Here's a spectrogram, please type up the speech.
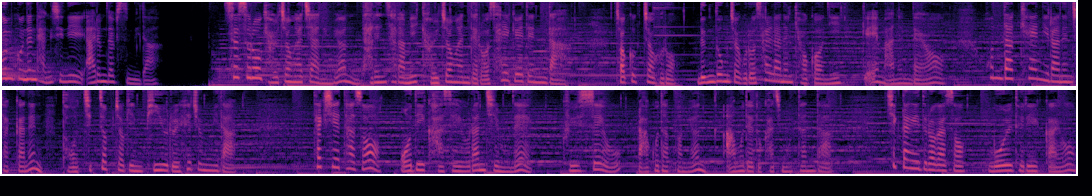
꿈꾸는 당신이 아름답습니다. 스스로 결정하지 않으면 다른 사람이 결정한 대로 살게 된다. 적극적으로, 능동적으로 살라는 격언이 꽤 많은데요. 혼다 캔이라는 작가는 더 직접적인 비유를 해줍니다. 택시에 타서 어디 가세요란 질문에 글쎄요 라고 답하면 아무데도 가지 못한다. 식당에 들어가서 뭘 드릴까요?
